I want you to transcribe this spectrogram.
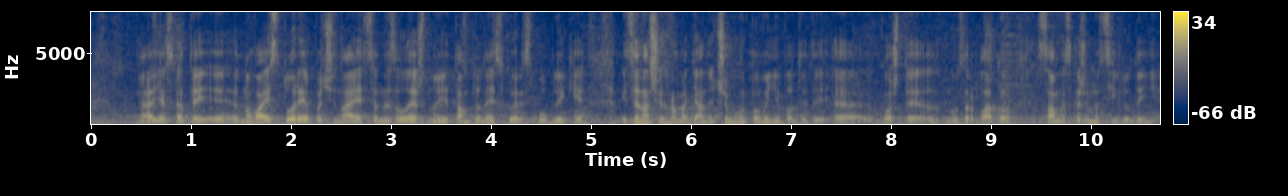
Як сказати, нова історія починається незалежної там Донецької республіки, і це наші громадяни. Чому ми повинні платити кошти, ну зарплату саме, скажімо, цій людині?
